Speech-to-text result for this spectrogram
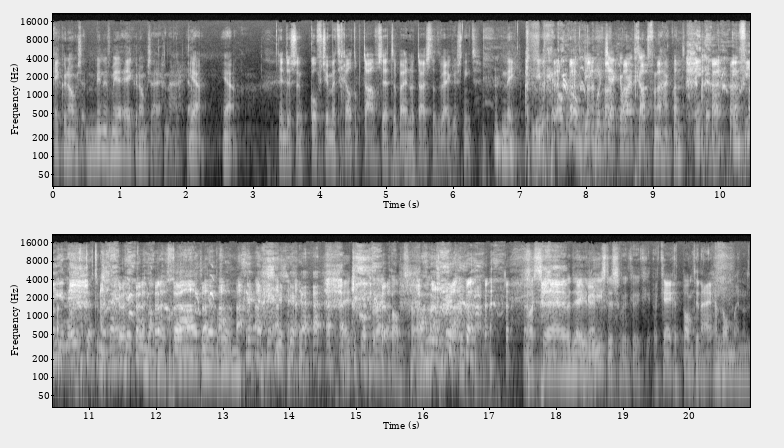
Economisch, min of meer economisch eigenaar. Ja, ja. ja. En dus een koffertje met geld op tafel zetten bij een notaris, dat werkt dus niet. Nee, die, ook, ook, die moet checken waar het geld vandaan komt. In 1994, toen met Wijnbeek kon dat nog, uh, toen jij begon. nee, toen kocht het pand. was, uh, we deden lease, dus we, we, kregen het pand in eigendom en,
